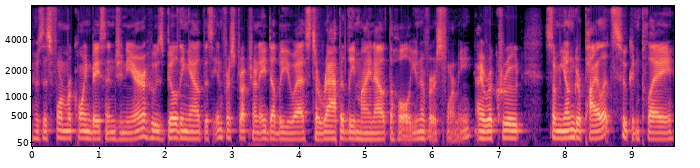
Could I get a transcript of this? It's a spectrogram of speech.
who's this former Coinbase engineer who's building out this infrastructure on AWS to rapidly mine out the whole universe for me. I recruit some younger pilots who can play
